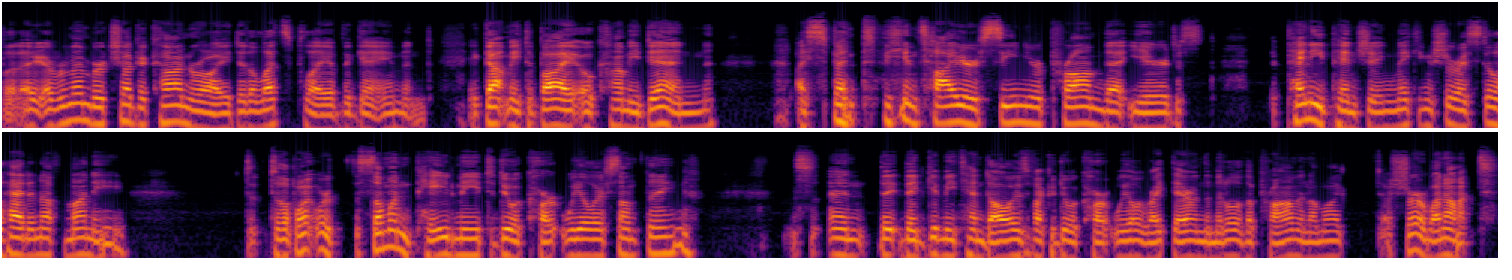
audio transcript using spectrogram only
but I, I remember Chuggaaconroy did a let's play of the game, and it got me to buy Okamiden. I spent the entire senior prom that year just penny pinching, making sure I still had enough money to, the point where someone paid me to do a cartwheel or something and they, they'd give me $10 if i could do a cartwheel right there in the middle of the prom and i'm like oh, sure why not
